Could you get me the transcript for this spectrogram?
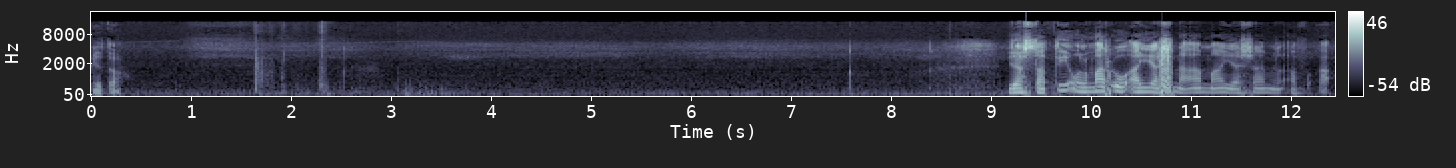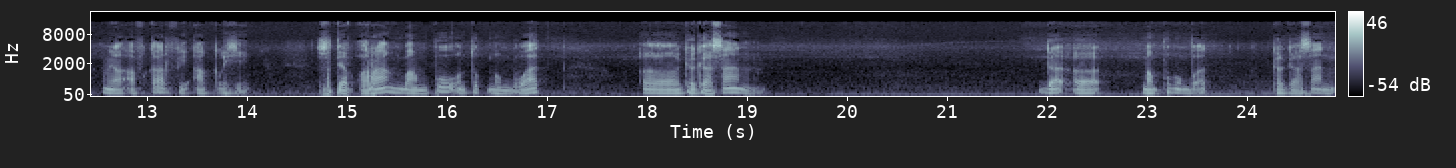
itu Yastati ulmaru ayasna ama yasha mil afkar fi aklihi. Setiap orang mampu untuk membuat uh, gagasan, da, uh, mampu membuat gagasan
